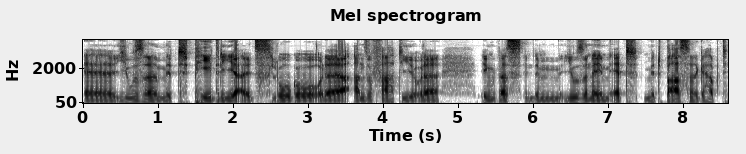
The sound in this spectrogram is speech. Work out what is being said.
äh, User mit Pedri als Logo oder Ansu Fati oder irgendwas in dem Username Ad mit Barca gehabt,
